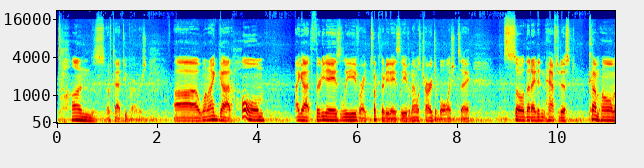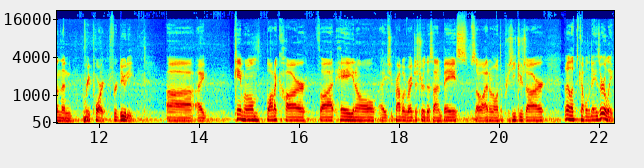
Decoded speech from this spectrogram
tons of tattoo parlors. Uh, when I got home, I got 30 days leave, or I took 30 days leave, and that was chargeable, I should say, so that I didn't have to just come home and then report for duty. Uh, I came home, bought a car, thought, hey, you know, I should probably register this on base, so I don't know what the procedures are, and I left a couple of days early.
